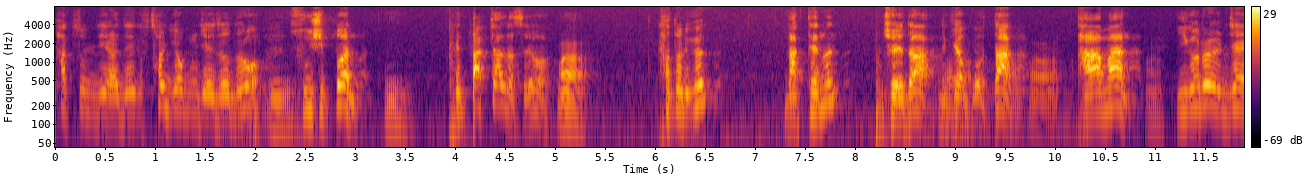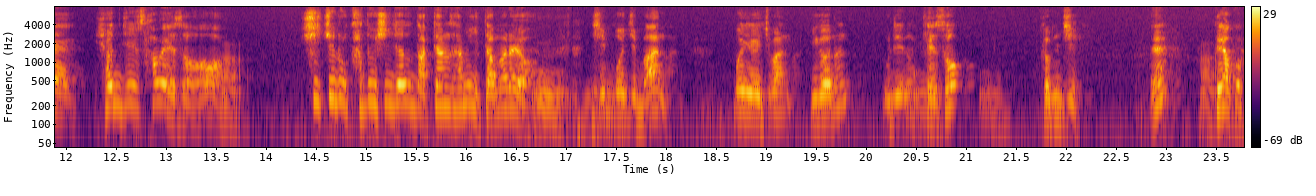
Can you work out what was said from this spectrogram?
학술이라든지 설교 문제에서도 음. 수십 번딱 잘랐어요. 어. 카톨릭은 낙태는 죄다 이렇게 하고 딱 어. 다만 이거를 이제 현지 사회에서 실제로 카톨릭 신자도 낙태하는 사람이 있단 말이에요. 음. 진보지만 뭐 이랬지만 이거는 우리는 계속 금지. 예? 그래갖고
